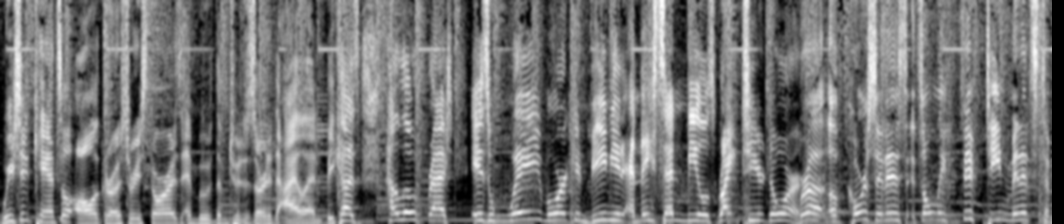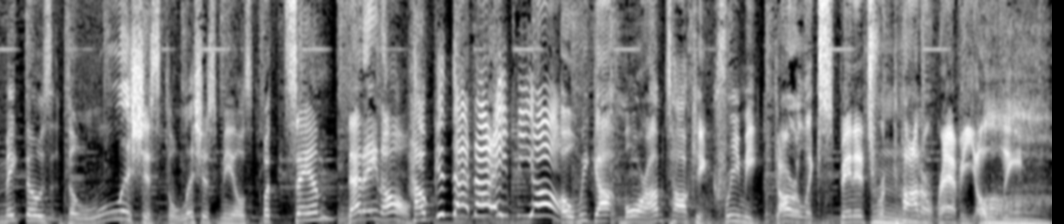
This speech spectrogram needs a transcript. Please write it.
We should cancel all grocery stores and move them to a deserted island because HelloFresh is way more convenient and they send meals right to your door. Bruh, of course it is. It's only 15 minutes to make those delicious, delicious meals. But Sam, that ain't all. How could that not ain't me all? Oh, we got more. I'm talking creamy garlic spinach ricotta hmm. ravioli. Oh,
